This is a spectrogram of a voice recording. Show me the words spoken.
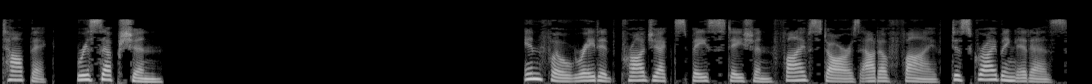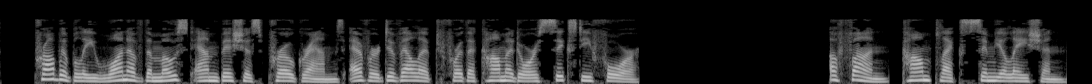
Topic: Reception Info rated Project Space Station 5 stars out of 5, describing it as probably one of the most ambitious programs ever developed for the Commodore 64. A fun, complex simulation.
